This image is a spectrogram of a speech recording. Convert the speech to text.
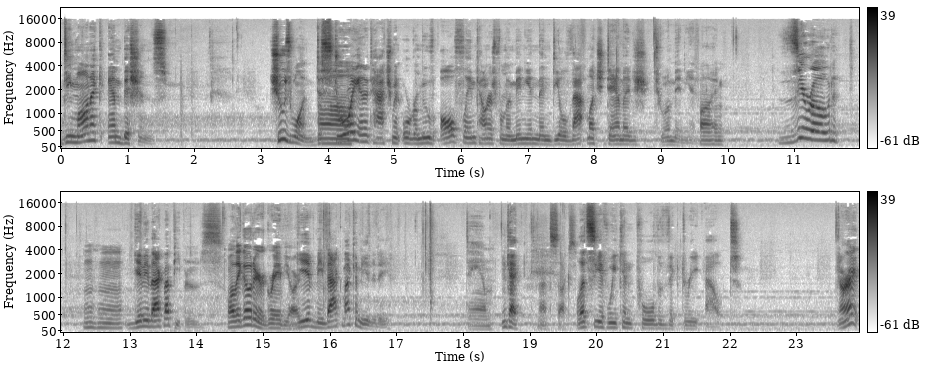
Demonic Ambitions. Choose one. Destroy an attachment or remove all flame counters from a minion, then deal that much damage to a minion. Fine. Zeroed. Mm-hmm. Give me back my peoples. Well, they go to your graveyard. Give me back my community. Damn, Okay, that sucks. let's see if we can pull the victory out. All right,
